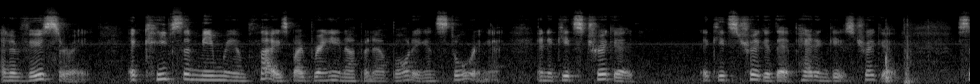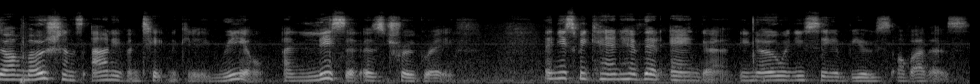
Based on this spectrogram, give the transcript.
an adversary. It keeps the memory in place by bringing up in our body and storing it, and it gets triggered. It gets triggered, that pattern gets triggered. So emotions aren't even technically real unless it is true grief. And yes, we can have that anger, you know, when you see abuse of others.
